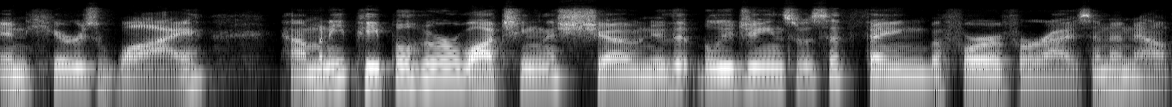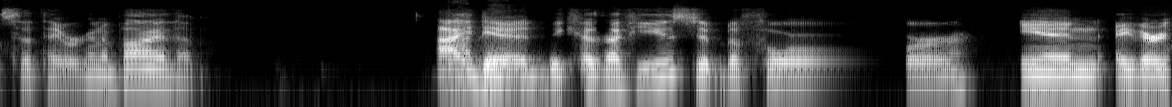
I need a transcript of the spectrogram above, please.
And here's why. How many people who are watching this show knew that BlueJeans was a thing before Verizon announced that they were going to buy them? I did because I've used it before in a very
